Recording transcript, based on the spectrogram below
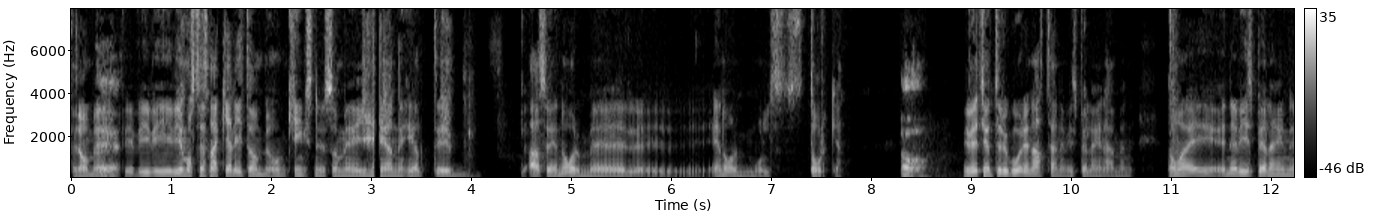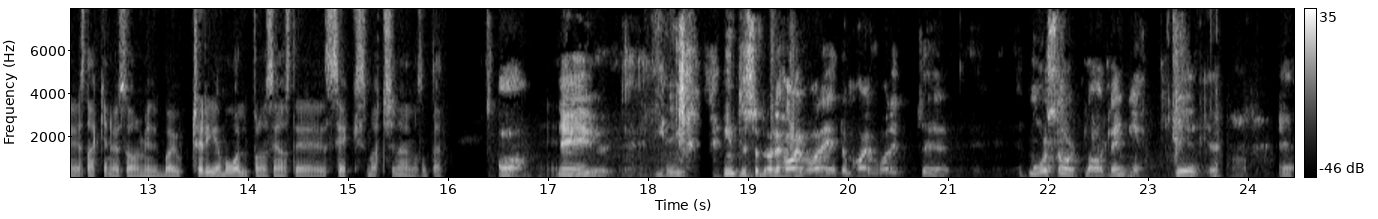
för de är, Eh. vi, vi, vi måste snacka lite om, om Kings nu som är inne i en helt eh, alltså enorm, eh, enorm målstorka. Ja, Vi vet ju inte hur det går i natt här när vi spelar in här men har, när vi spelar in eh, snackar nu så har de bara gjort tre mål på de senaste sex matcherna eller sånt där. ja. Det är ju Det är, inte så bra. Det har ju varit, de har ju varit eh, ett målsnålt lag länge. Det, eh, eh,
